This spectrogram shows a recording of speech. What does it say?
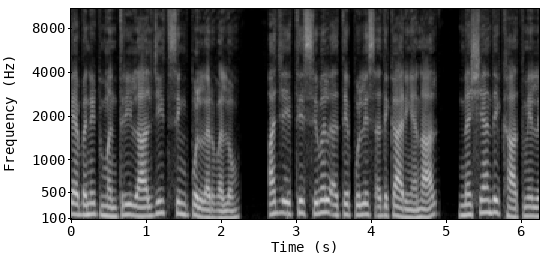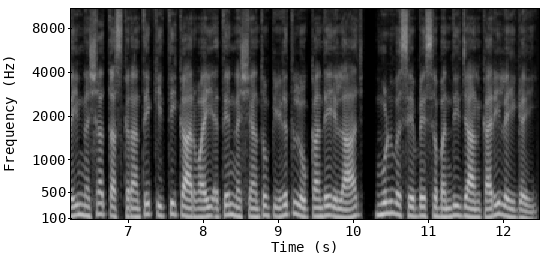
ਕੈਬਨਿਟ ਮੰਤਰੀ ਲਾਲਜੀਤ ਸਿੰਘ ਭੁੱਲਰ ਵੱਲੋਂ ਅੱਜ ਇੱਥੇ ਸਿਵਲ ਅਤੇ ਪੁਲਿਸ ਅਧਿਕਾਰੀਆਂ ਨਾਲ ਨਸ਼ਿਆਂ ਦੇ ਖਾਤਮੇ ਲਈ ਨਸ਼ਾ ਤਸਕਰਾਂ ਤੇ ਕੀਤੀ ਕਾਰਵਾਈ ਅਤੇ ਨਸ਼ਿਆਂ ਤੋਂ ਪੀੜਤ ਲੋਕਾਂ ਦੇ ਇਲਾਜ ਮੁੜ ਵਸੇਬੇ ਸਬੰਧੀ ਜਾਣਕਾਰੀ ਲਈ ਗਈ।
